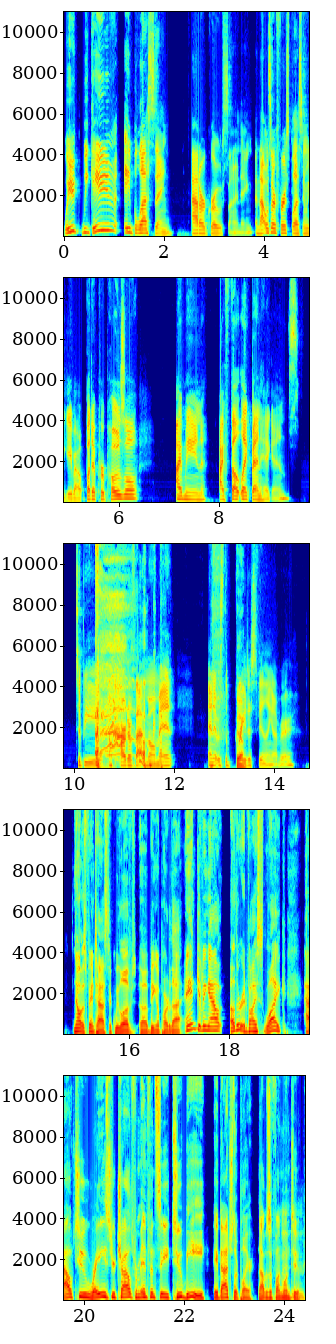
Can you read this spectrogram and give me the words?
we we gave a blessing at our Grove signing, and that was our first blessing we gave out. But a proposal, I mean, I felt like Ben Higgins to be a part of that oh, moment, and it was the Yeah. greatest feeling ever. No, it was fantastic. We loved uh, being a part of that and giving out other advice like how to raise your child from infancy to be a bachelor player. That was a fun one too. Mhm.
